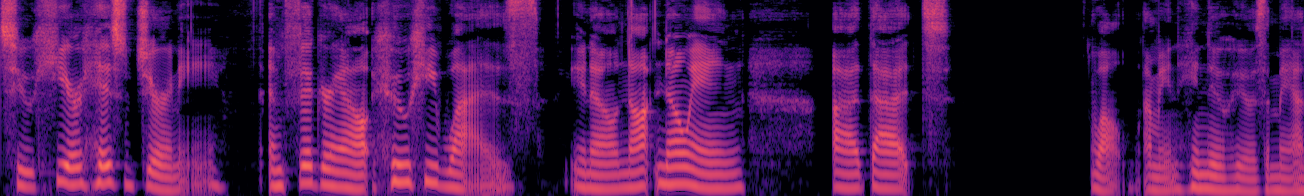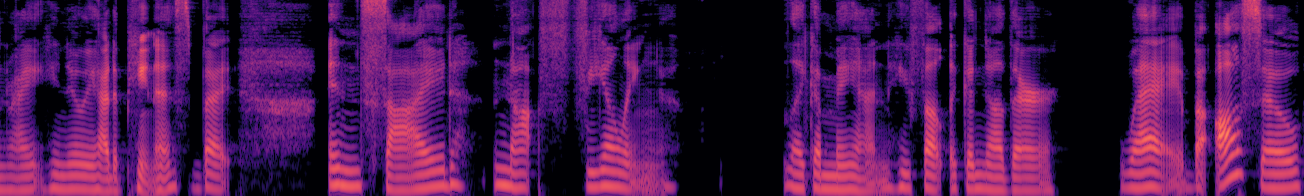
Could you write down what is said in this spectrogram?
to hear his journey and figuring out who he was, you know, not knowing uh, that well, I mean, he knew he was a man, right? He knew he had a penis, but inside, not feeling like a man. He felt like another way, but also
